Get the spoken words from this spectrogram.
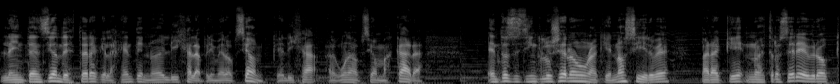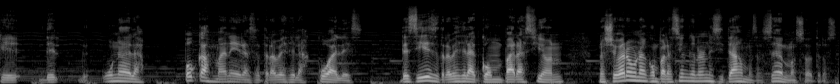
La intención de esto era que la gente no elija la primera opción, que elija alguna opción más cara. Entonces incluyeron una que no sirve para que nuestro cerebro, que de una de las pocas maneras a través de las cuales decides a través de la comparación, nos llevara a una comparación que no necesitábamos hacer nosotros.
